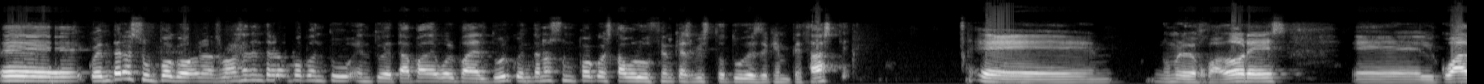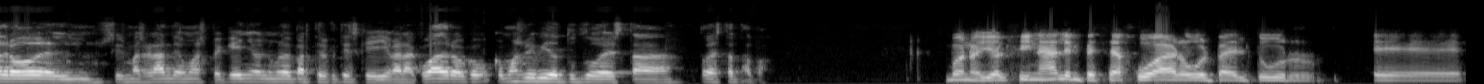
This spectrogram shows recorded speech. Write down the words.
Eh, cuéntanos un poco, nos vamos a centrar un poco en tu, en tu etapa de vuelta del Tour. Cuéntanos un poco esta evolución que has visto tú desde que empezaste. Eh, número de jugadores, el cuadro, si es más grande o más pequeño, el número de partidos que tienes que llegar a cuadro. ¿Cómo, has vivido tú toda esta etapa? Bueno, yo al final empecé a jugar Golpa del Tour eh,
